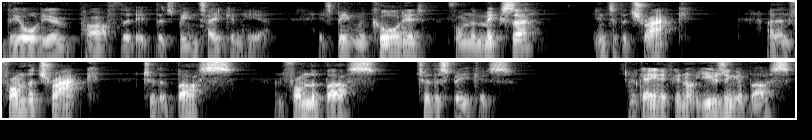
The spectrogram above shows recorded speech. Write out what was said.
the audio path that it, that's been taken here it's being recorded from the mixer into the track, and then from the track to the bus, and from the bus to the speakers. Okay, and if you're not using a bus,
